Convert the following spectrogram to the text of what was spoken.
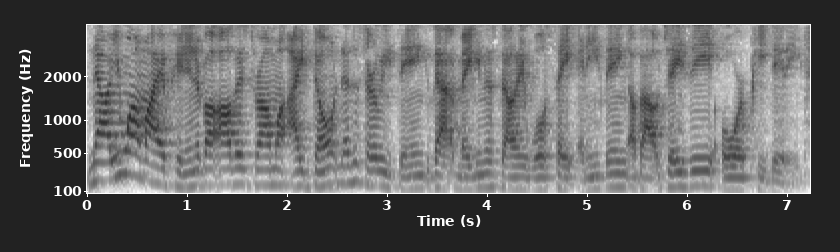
now, you want my opinion about all this drama? I don't necessarily think that Megan Thee Stallion will say anything about Jay Z or P Diddy.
